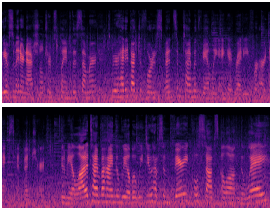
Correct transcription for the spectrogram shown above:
We have some international trips planned this summer, so we're headed back to Florida to spend some time with family and get ready for our next adventure. It's gonna be a lot of time behind the wheel, but we do have some very cool stops along the way.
